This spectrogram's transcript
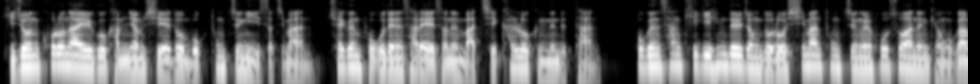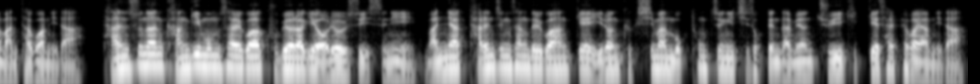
기존 코로나19 감염 시에도 목 통증이 있었지만 최근 보고되는 사례에서는 마치 칼로 긁는 듯한 혹은 삼키기 힘들 정도로 심한 통증을 호소하는 경우가 많다고 합니다. 단순한 감기 몸살과 구별하기 어려울 수 있으니 만약 다른 증상들과 함께 이런 극심한 목 통증이 지속된다면 주의 깊게 살펴봐야 합니다.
